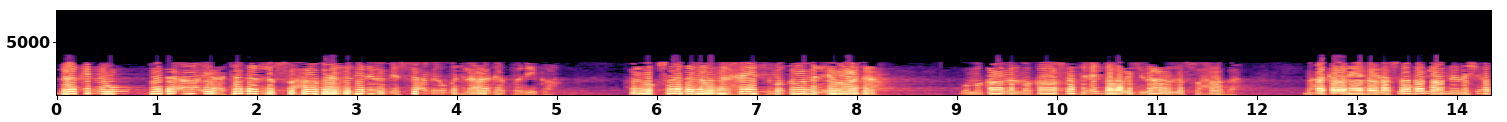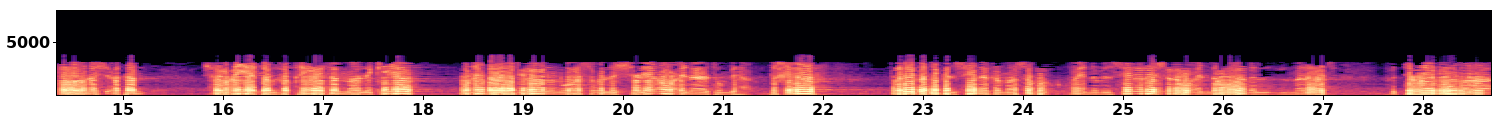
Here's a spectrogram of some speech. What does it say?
لكنه بدأ يعتذر للصحابة الذين لم يستعملوا مثل هذه الطريقة. فالمقصود أنه من حيث مقام الإرادة ومقام المقاصد عنده إجلال للصحابة. مع كونه فيلسوفا لأن نشأته نشأة شرعية فقهية مالكية وعنده إجلال واسع للشريعة وعناية بها. بخلاف طريقة ابن سينا كما سبق فإن ابن سينا ليس له عنده هذا المنهج في التعامل مع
